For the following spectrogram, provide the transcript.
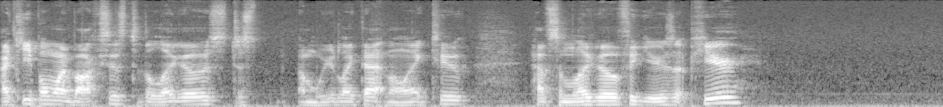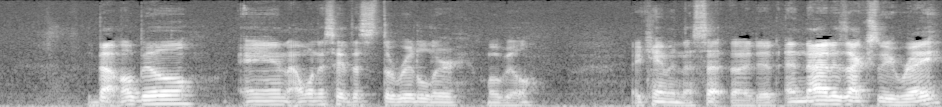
I keep all my boxes to the Legos. Just I'm weird like that and I like to have some Lego figures up here the Batmobile, and I want to say that's the Riddler mobile. It came in the set that I did, and that is actually Rey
